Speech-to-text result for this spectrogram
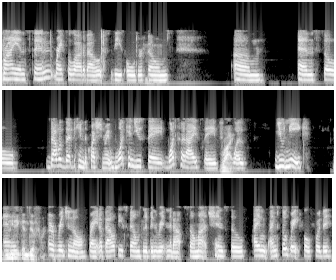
Bryan Senn writes a lot about these older mm-hmm. films. Um, and so that was that became the question, right? What can you say? What could I say right. was unique unique and, and, different original right about these films that have been written about so much and so i'm i'm so grateful for the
